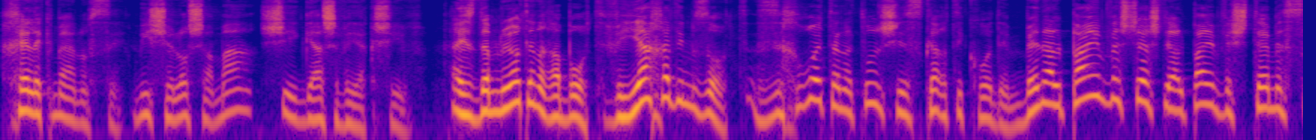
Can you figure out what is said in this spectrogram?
חלק מהנושא. מי שלא שמע, שיגש ויקשיב. ההזדמנויות הן רבות, ויחד עם זאת, זכרו את הנתון שהזכרתי קודם. בין 2006 ל-2012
